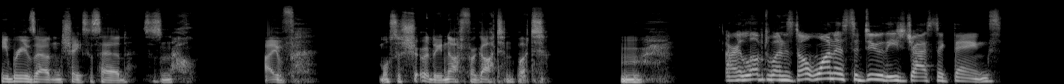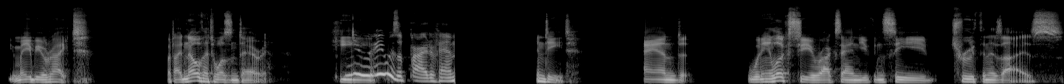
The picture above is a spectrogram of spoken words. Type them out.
He breathes out and shakes his head. Says, No, I've most assuredly not forgotten, but. Hmm, Our loved ones don't want us to do these drastic things. you may be right. But I know that wasn't Aaron. He. It was a part of him. Indeed. And when he looks to you, Roxanne, you can see truth in his eyes.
